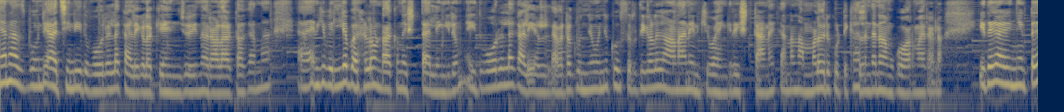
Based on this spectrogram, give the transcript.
ഞാൻ ഹസ്ബൻഡ് അച്ഛന്റെ ഇതുപോലുള്ള കളികളൊക്കെ എൻജോയ് ചെയ്യുന്ന ഒരാളാട്ടോ. കാരണം എനിക്ക് വലിയ ബഹളം ഉണ്ടാക്കുന്ന ഇഷ്ടമല്ലെങ്കിലും ഇതുപോലുള്ള കളികളിൽ അവരുടെ കുഞ്ഞു കുഞ്ഞു കുസൃതികൾ കാണാൻ എനിക്ക് ഭയങ്കര ഇഷ്ടമാണ് കാരണം നമ്മളൊരു കുട്ടിക്കാലം തന്നെ നമുക്ക് ഓർമ്മ വരുമല്ലോ. ഇത് കഴിഞ്ഞിട്ട്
